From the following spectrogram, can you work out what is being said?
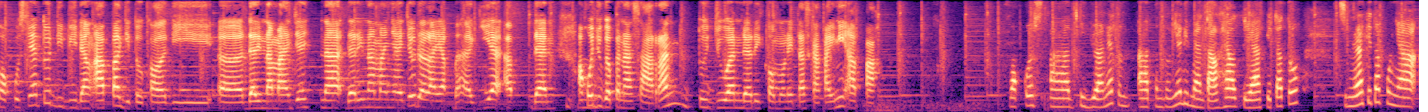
fokusnya tuh di bidang apa gitu? Kalau di eh, dari nama aja, nah dari namanya aja udah layak bahagia dan aku juga penasaran tujuan dari komunitas kakak ini apa? fokus uh, tujuannya ten- uh, tentunya di mental health ya. Kita tuh sebenarnya kita punya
